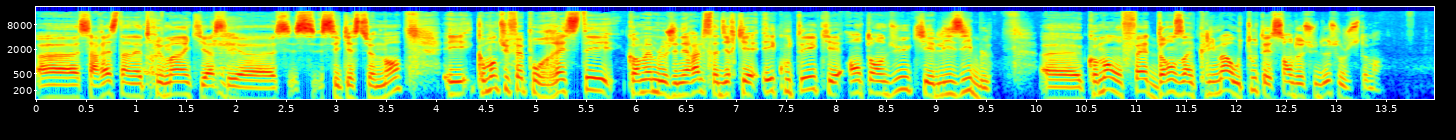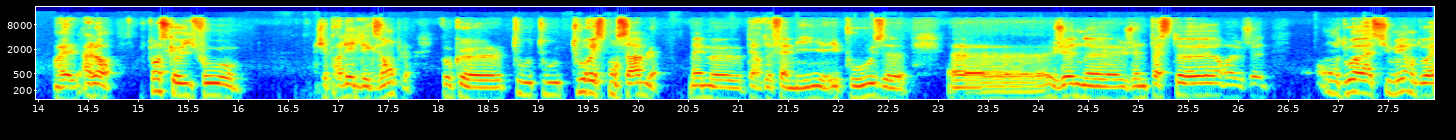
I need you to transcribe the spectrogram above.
Euh, ça reste un être humain qui a ses, euh, ses- questionnements. Et comment tu fais pour rester quand même le général, c'est-à-dire qui est écouté, qui est entendu, qui est lisible? Comment on fait dans un climat où tout est sans dessus dessous justement? Alors, je pense qu'il faut, j'ai parlé de l'exemple, il faut que tout, tout, tout responsable, même euh, père de famille, épouse, euh, jeune, euh, jeune pasteur, jeune, on doit assumer, on doit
